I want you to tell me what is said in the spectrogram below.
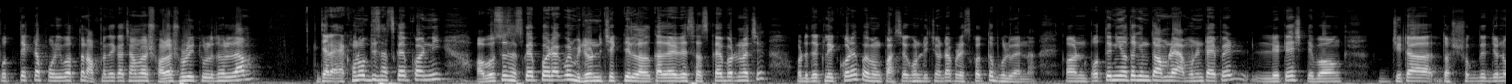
প্রত্যেকটা পরিবর্তন আপনাদের কাছে আমরা সরাসরি তুলে ধরলাম। যারা এখনও অবধি সাবস্ক্রাইব করেননি, অবশ্যই সাবস্ক্রাইব করে রাখবেন। ভিডিওর নিচে একটি লাল কালারের সাবস্ক্রাইব বাটন আছে, ওটাতে ক্লিক করে এবং পাশে ঘন্টি চিহ্নটা প্রেস করতে ভুলবেন না। কারণ প্রতিনিয়ত কিন্তু আমরা এমনই টাইপের লেটেস্ট এবং যেটা দর্শকদের জন্য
